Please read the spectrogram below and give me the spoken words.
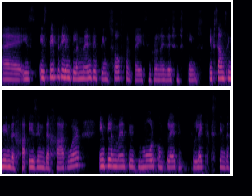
uh, is is typically implemented in software based synchronization schemes. If something in the is in the hardware implemented more complex in the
